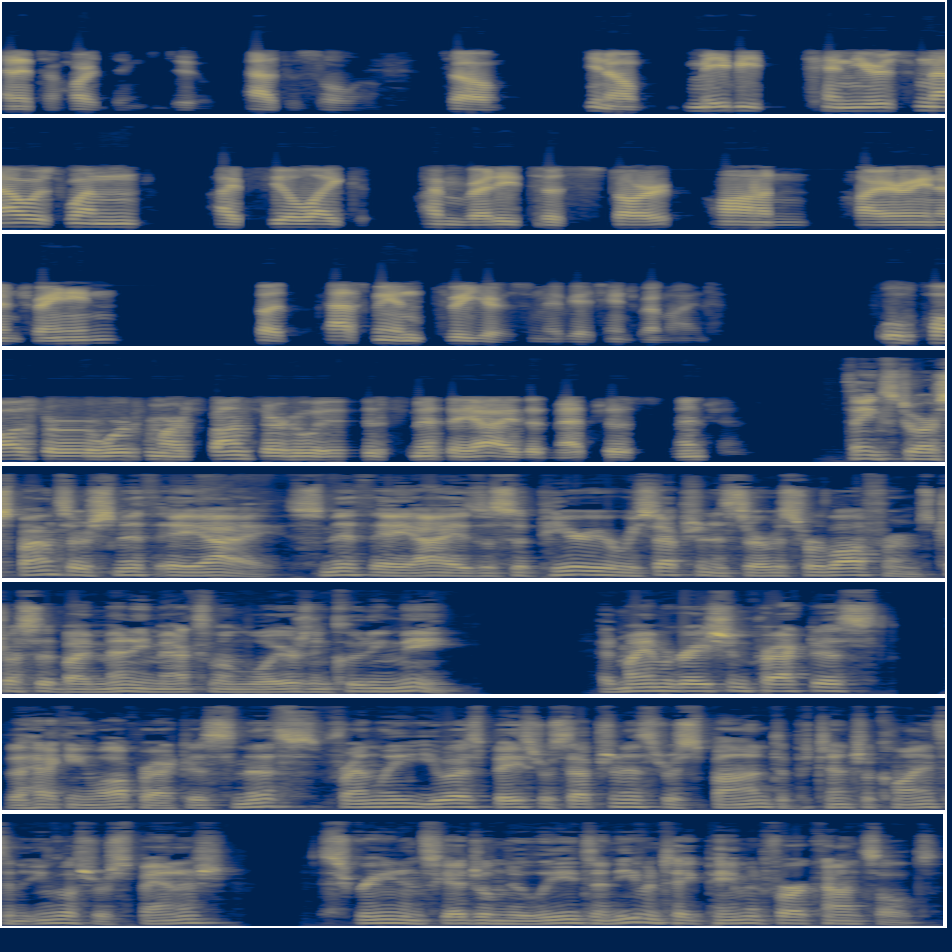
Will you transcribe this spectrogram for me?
And it's a hard thing to do as a solo. So, you know, maybe 10 years from now is when I feel like I'm ready to start on hiring and training but ask me in three years, and maybe I change my mind. We'll pause for a word from our sponsor, who is Smith AI that Matt just mentioned. Thanks to our sponsor, Smith AI. Smith AI is a superior receptionist service for law firms, trusted by many maximum lawyers, including me. At my immigration practice, the hacking law practice, Smith's friendly US based receptionists respond to potential clients in English or Spanish, screen and schedule new leads, and even take payment for our consults.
